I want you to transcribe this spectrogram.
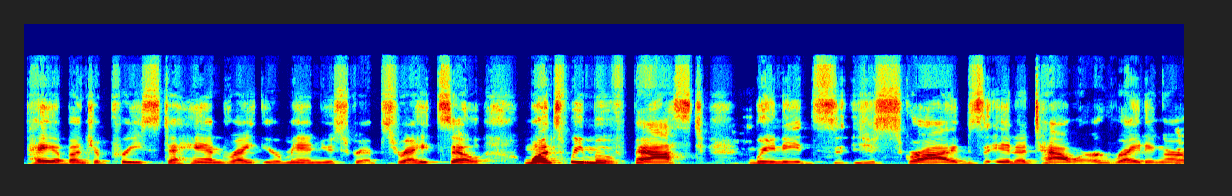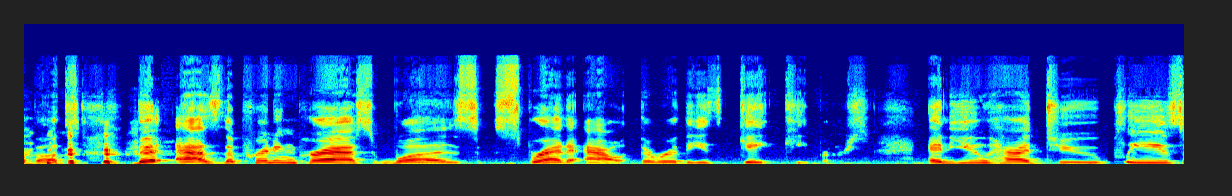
pay a bunch of priests to handwrite your manuscripts, right? So once we move past, we need scribes in a tower writing our books. that as the printing press was spread out, there were these gatekeepers and you had to please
